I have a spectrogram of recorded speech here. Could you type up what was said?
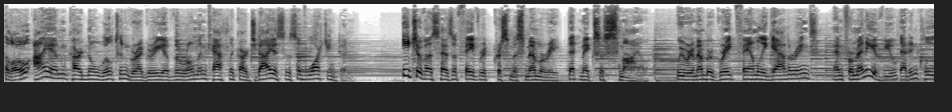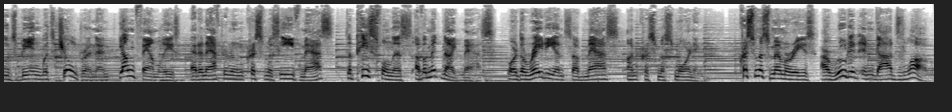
Hello, I am Cardinal Wilton Gregory of the Roman Catholic Archdiocese of Washington. Each of us has a favorite Christmas memory that makes us smile. We remember great family gatherings, and for many of you, that includes being with children and young families at an afternoon Christmas Eve Mass, the peacefulness of a midnight Mass, or the radiance of Mass on Christmas morning. Christmas memories are rooted in God's love.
